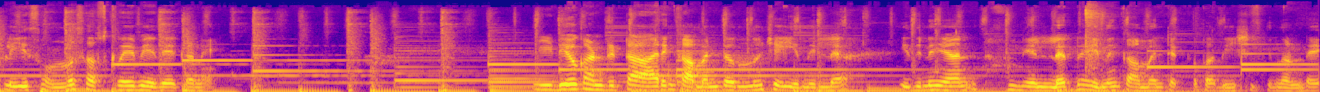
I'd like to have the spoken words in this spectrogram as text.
പ്ലീസ് ഒന്ന് സബ്സ്ക്രൈബ് ചെയ്തേക്കണേ. വീഡിയോ കണ്ടിട്ട് ആരും കമന്റ് ഒന്നും ചെയ്യുന്നില്ല. ഇതിന് ഞാൻ എല്ലാവരുടെ കയ്യിലും കമന്റൊക്കെ പ്രതീക്ഷിക്കുന്നുണ്ടേ.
